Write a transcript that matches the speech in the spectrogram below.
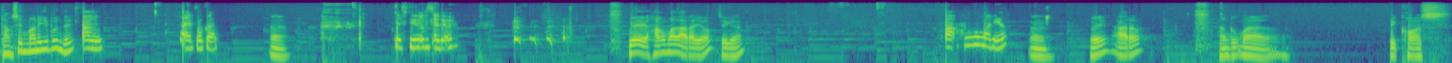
당신 많이 예쁜데? Um, I broke up 어. just few months ago. 왜 한국말 알아요? 제가? 아, 한국말이요? 응. 왜? 알아? 한국말 because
